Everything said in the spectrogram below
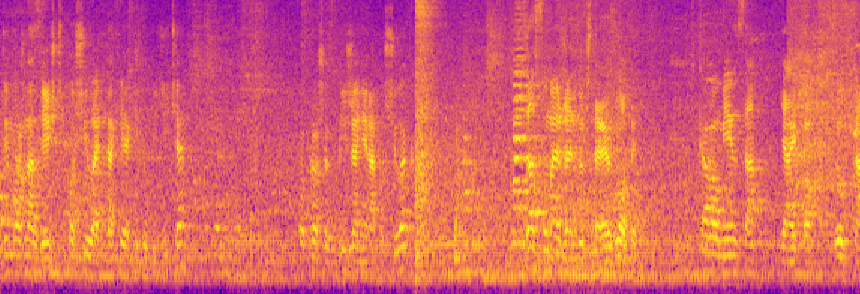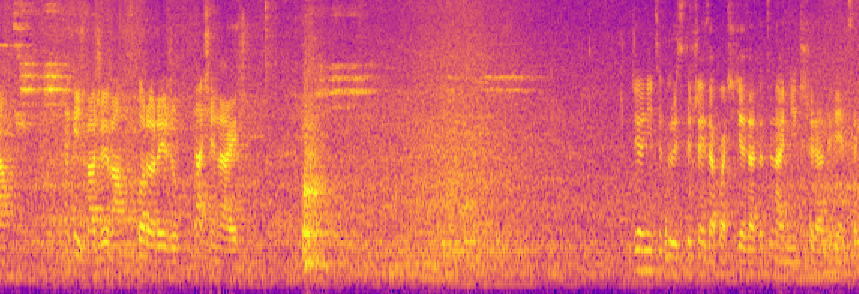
gdzie można zjeść posiłek taki jaki tu widzicie. Poproszę zbliżenie na posiłek. Za sumę rzędu 4 zł. Kawał mięsa, jajko, zupka, jakieś warzywa, sporo ryżu. Da się najeść. Dzielnicy turystycznej zapłacicie za to co najmniej 3 razy więcej.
